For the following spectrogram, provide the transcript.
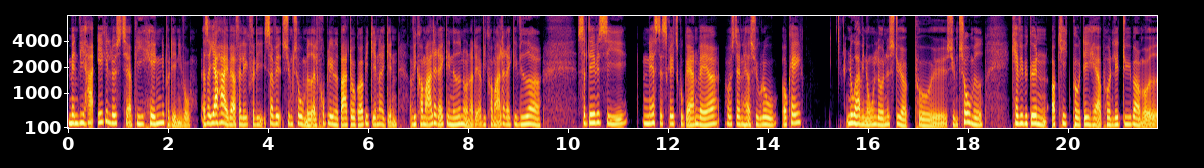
Men vi har ikke lyst til at blive hængende på det niveau. Altså jeg har i hvert fald ikke, fordi så vil symptomet eller problemet bare dukke op igen og igen, og vi kommer aldrig rigtig nedenunder det, og vi kommer aldrig rigtig videre. Så det vil sige, næste skridt skulle gerne være hos den her psykolog, okay, nu har vi nogenlunde styr på øh, symptomet, kan vi begynde at kigge på det her på en lidt dybere måde.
